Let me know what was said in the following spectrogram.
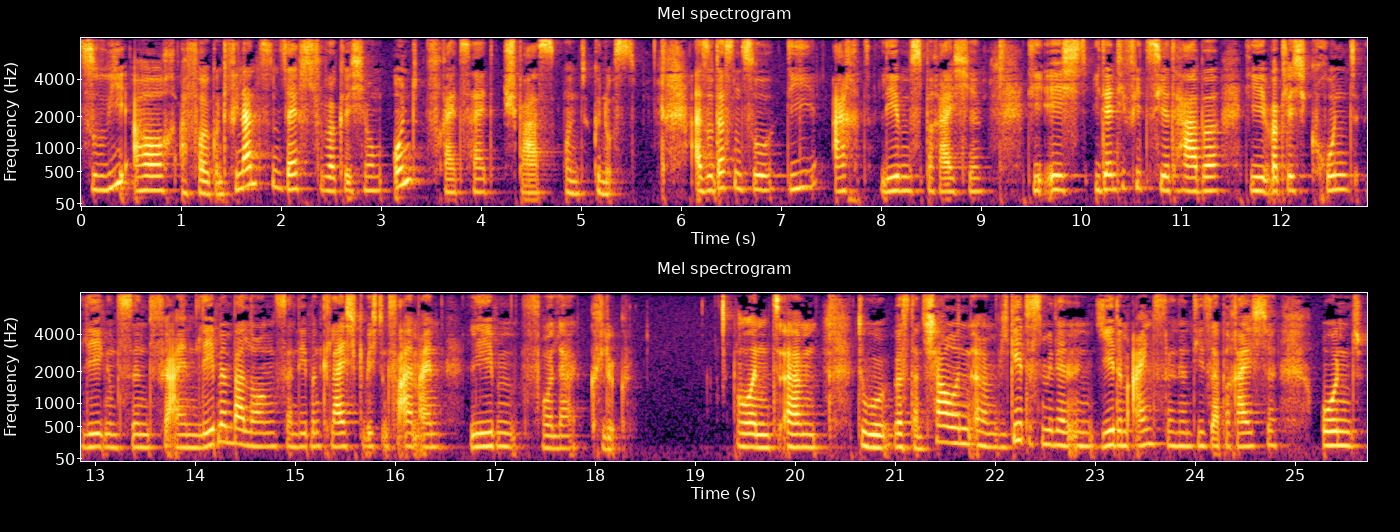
sowie auch Erfolg und Finanzen, Selbstverwirklichung und Freizeit, Spaß und Genuss. Also das sind so die acht Lebensbereiche, die ich identifiziert habe, die wirklich grundlegend sind für ein Leben in Balance, ein Leben in Gleichgewicht und vor allem ein Leben voller Glück. Und ähm, du wirst dann schauen, ähm, wie geht es mir denn in jedem einzelnen dieser Bereiche und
